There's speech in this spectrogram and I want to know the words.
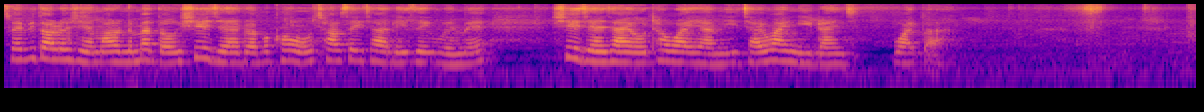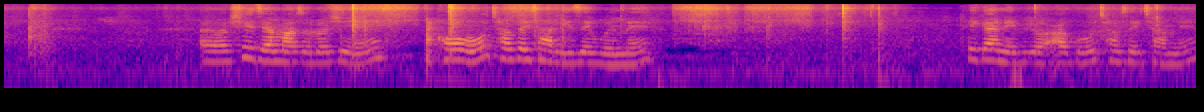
ဆွဲပြီးသွားလို့ရှိရင်မတို့နံပါတ်3ရှေ့ချမ်းအတွက်ပခုံးကို6စိတ်ချ4စိတ်ဝင်မယ် ရှေ့ချမ်းချိုင်းကိုထောက်ဝိုက်ရမည်ချိုင်းဝိုက်နေတိုင်းဝိုက်ပါအဲတော့ရှေ့ချမ်းမှာဆိုလို့ရှိရင်အခေါင်းကို6စိတ်ချ4စိတ်ဝင်မယ်ထိတ်ကနေပြီးတော့အောက်ကို6စိတ်ချမယ်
